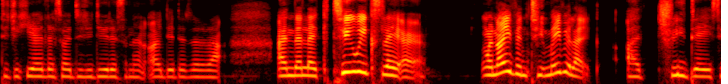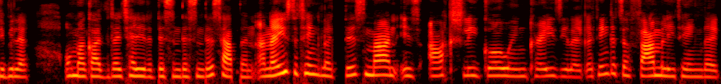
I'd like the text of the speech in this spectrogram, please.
did you hear this or did you do this? And then I did it, and then like two weeks later, or not even two, maybe like uh, three days, he'd be like, "Oh my god, did I tell you that this and this and this happened?" And I used to think like this man is actually going crazy. Like I think it's a family thing. Like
